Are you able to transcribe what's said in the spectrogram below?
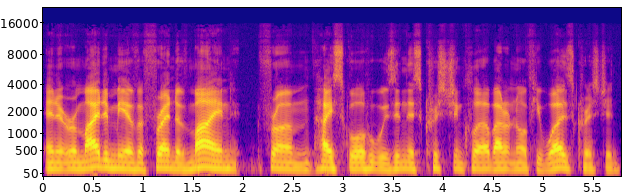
and it reminded me of a friend of mine from high school who was in this Christian club. I don't know if he was Christian,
